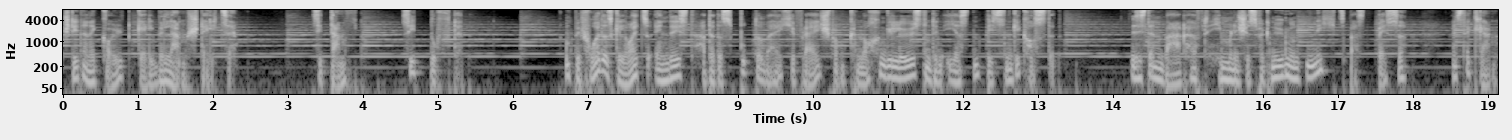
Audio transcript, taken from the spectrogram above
steht eine goldgelbe Lammstelze. Sie dampft, sie duftet. Und bevor das Geläut zu Ende ist, hat er das butterweiche Fleisch vom Knochen gelöst und den ersten Bissen gekostet. Es ist ein wahrhaft himmlisches Vergnügen und nichts passt besser als der Klang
